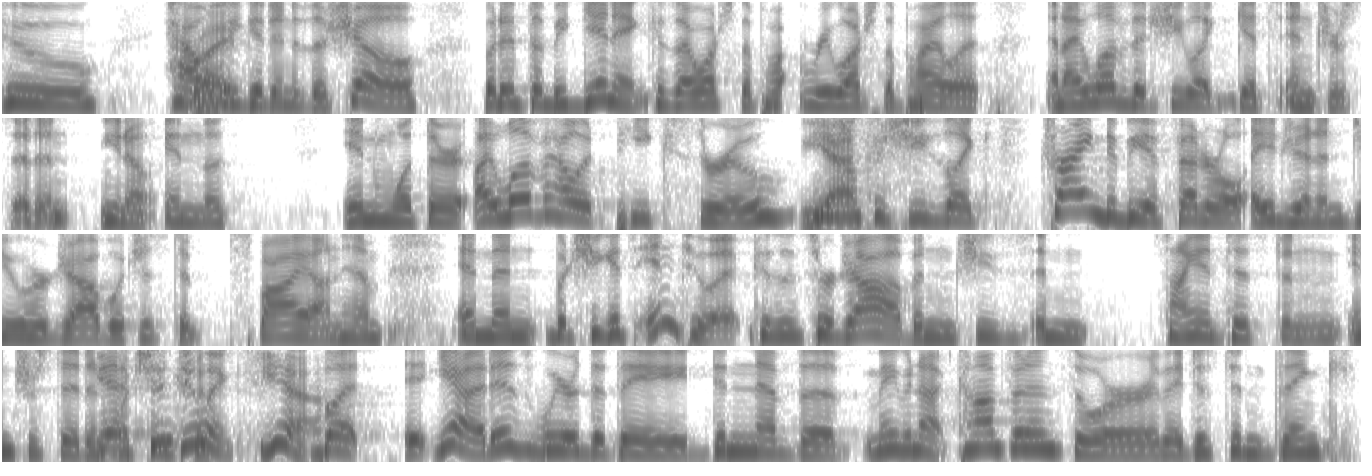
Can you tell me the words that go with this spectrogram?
Who how we get into the show, but at the beginning because I watched the rewatched the pilot and I love that she like gets interested in you know in the in what they're I love how it peeks through you know Yes. because she's like trying to be a federal agent and do her job which is to spy on him and then but she gets into it because it's her job and she's in scientist and interested in Yeah, what she's doing yeah. but it, yeah it is weird that they didn't have the maybe not confidence or they just didn't think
